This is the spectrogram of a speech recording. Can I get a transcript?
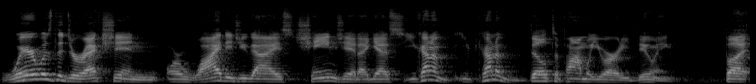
Where was the direction, or why did you guys change it? I guess you kind of you kind of built upon what you were already doing, but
